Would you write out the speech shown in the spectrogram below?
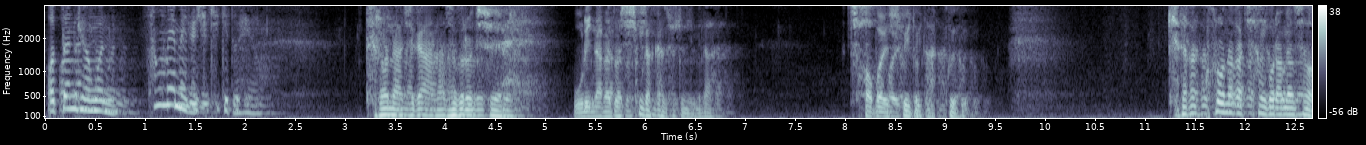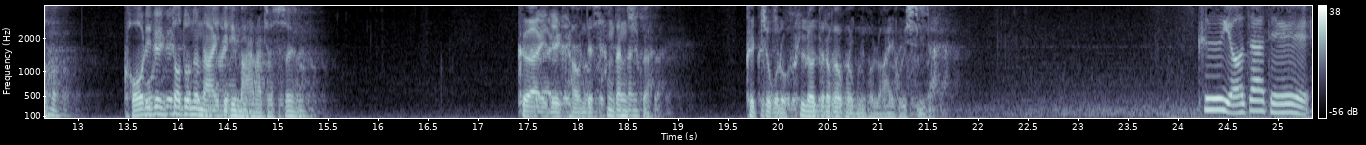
어떤 경우는 성매매를 시키기도 해요. 드러나지가 않아서 그렇지 우리나라도 심각한 수준입니다. 처벌 수위도 낮고요. 게다가 코로나가 창궐하면서 거리를 떠도는 아이들이 많아졌어요. 그 아이들 가운데 상당수가 그쪽으로 흘러들어가고 있는 걸로 알고 있습니다. 그 여자들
